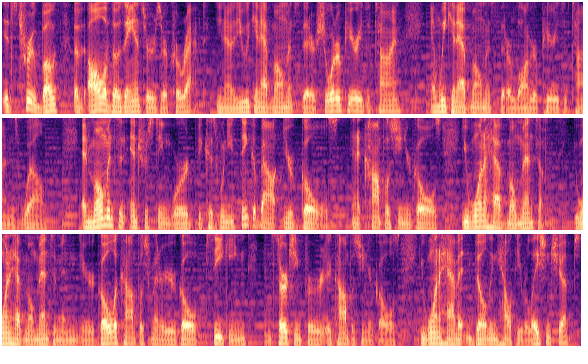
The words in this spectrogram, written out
it's true, both of all of those answers are correct. You know, you, we can have moments that are shorter periods of time, and we can have moments that are longer periods of time as well. And moment's an interesting word because when you think about your goals and accomplishing your goals, you want to have momentum. You want to have momentum in your goal accomplishment or your goal seeking and searching for accomplishing your goals. You want to have it in building healthy relationships.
